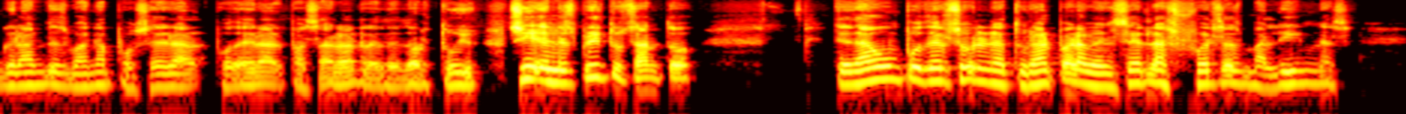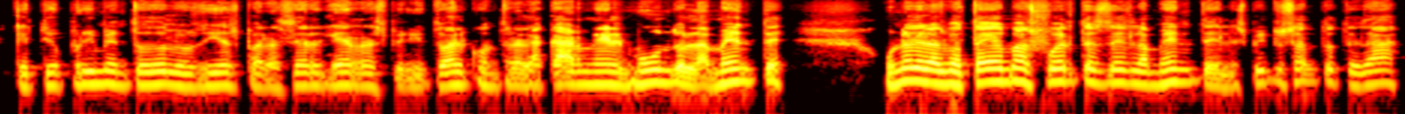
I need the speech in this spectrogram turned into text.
grandes van a poder, poder pasar alrededor tuyo. Sí, el Espíritu Santo te da un poder sobrenatural para vencer las fuerzas malignas que te oprimen todos los días para hacer guerra espiritual contra la carne, el mundo, la mente. Una de las batallas más fuertes es la mente. El Espíritu Santo te da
